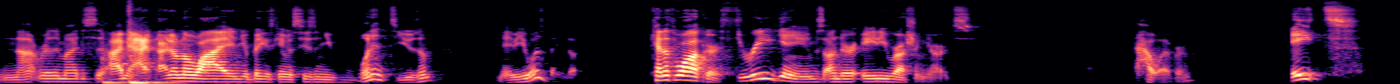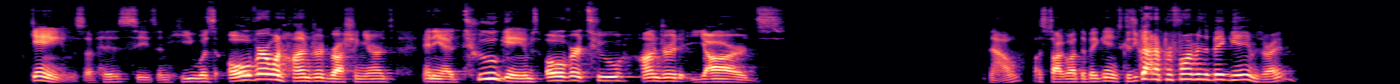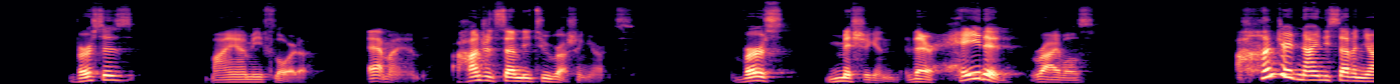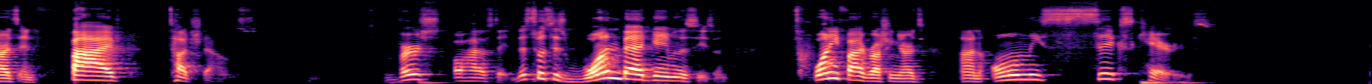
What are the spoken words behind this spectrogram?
Not really my decision. I mean, I, I don't know why in your biggest game of the season you wouldn't use him. Maybe he was banged up. Kenneth Walker, three games under 80 rushing yards. However, eight games of his season, he was over 100 rushing yards and he had two games over 200 yards. Now, let's talk about the big games because you got to perform in the big games, right? Versus Miami, Florida, at Miami, 172 rushing yards. Versus Michigan, their hated rivals, 197 yards and five touchdowns. Versus Ohio State. This was his one bad game of the season. 25 rushing yards on only six carries.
